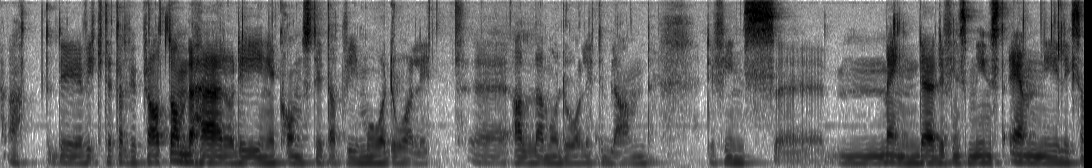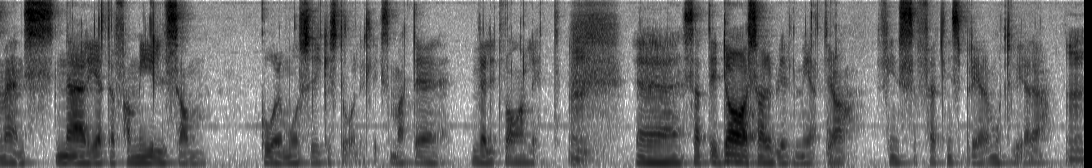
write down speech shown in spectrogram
att det är viktigt att vi pratar om det här och det är inget konstigt att vi mår dåligt. Eh, alla mår dåligt ibland. Det finns eh, mängder, det finns minst en i liksom ens närhet av familj som går och mår psykiskt dåligt. Liksom, att det är väldigt vanligt. Mm. Eh, så att idag så har det blivit mer att jag finns för att inspirera och motivera. Mm.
